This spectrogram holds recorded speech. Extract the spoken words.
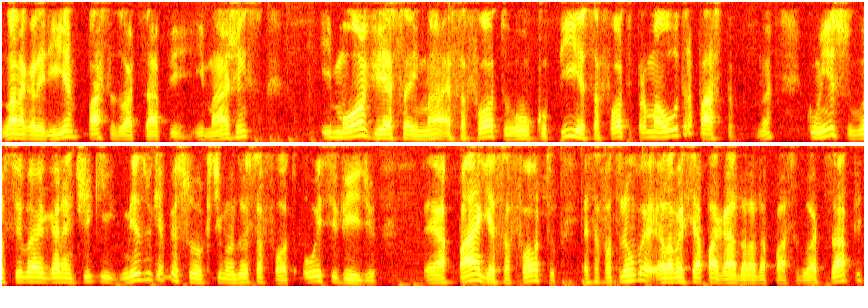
lá na galeria, pasta do WhatsApp Imagens, e move essa, essa foto ou copia essa foto para uma outra pasta. Né? Com isso, você vai garantir que, mesmo que a pessoa que te mandou essa foto ou esse vídeo é, apague essa foto, essa foto não vai, ela vai ser apagada lá da pasta do WhatsApp,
